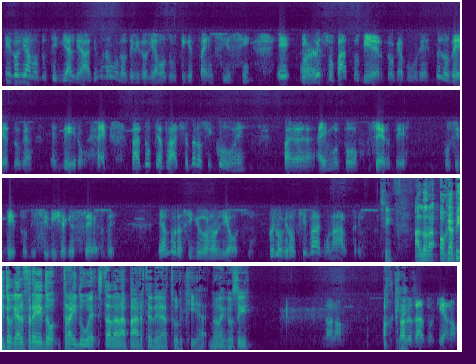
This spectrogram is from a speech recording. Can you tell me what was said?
ti, togliamo tutti gli alleati, uno a uno te li togliamo tutti, che fai? Insissi? E, e questo fatto di Erdogan pure, quello di Erdogan, è vero, eh, ma a doppia faccia, però siccome eh, è molto serve, cosiddetto si dice che serve, e allora si chiudono gli occhi. Quello che non si fa con altri. Sì, allora ho capito che Alfredo tra i due sta dalla parte della Turchia, non è così? No, no, okay. proprio dalla Turchia no.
